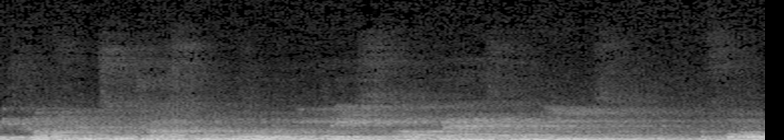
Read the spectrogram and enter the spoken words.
With confidence and trust in the Lord, we place our prayers and needs before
